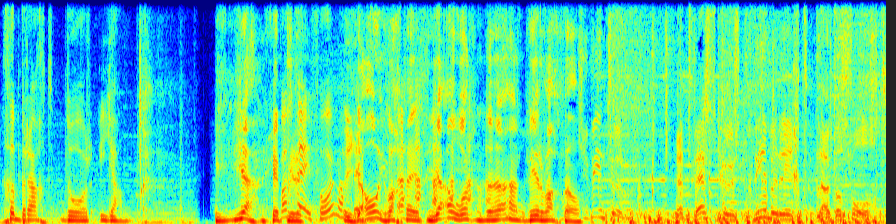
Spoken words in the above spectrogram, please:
gebracht door Jan. Ja, ik heb Wacht hier- even, hoor, wacht ja, even. oh, wacht even. Ja hoor, ja, het weer wacht wel. Winter. Het Westkust weerbericht luidt als volgt.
